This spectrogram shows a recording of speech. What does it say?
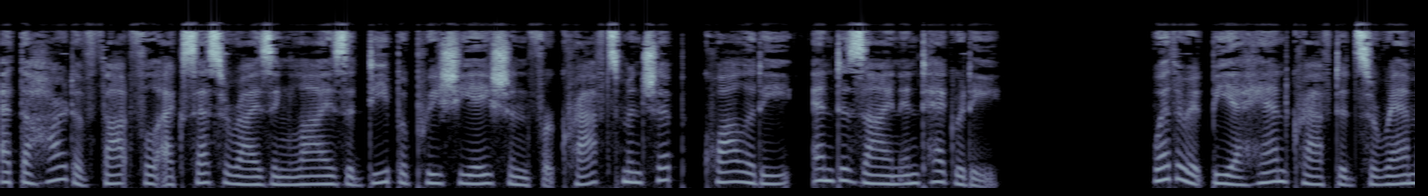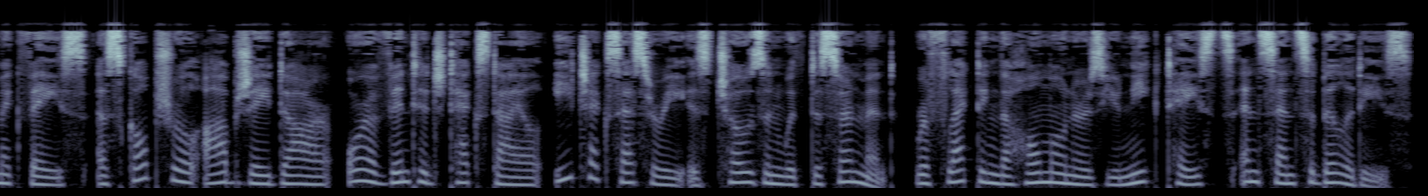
At the heart of thoughtful accessorizing lies a deep appreciation for craftsmanship, quality, and design integrity. Whether it be a handcrafted ceramic vase, a sculptural objet d'art, or a vintage textile, each accessory is chosen with discernment, reflecting the homeowner's unique tastes and sensibilities.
